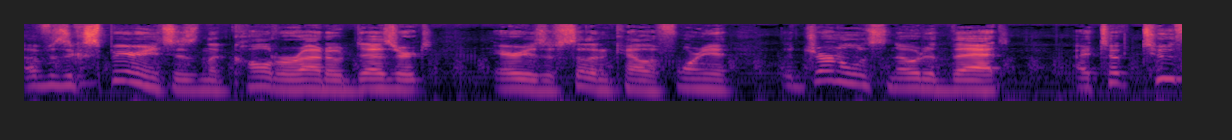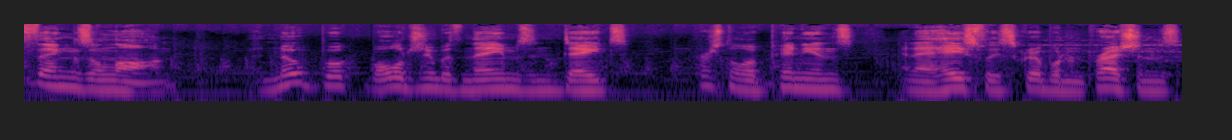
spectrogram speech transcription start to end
Of his experiences in the Colorado desert areas of Southern California, the journalist noted that I took two things along a notebook bulging with names and dates, personal opinions, and a hastily scribbled impressions,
